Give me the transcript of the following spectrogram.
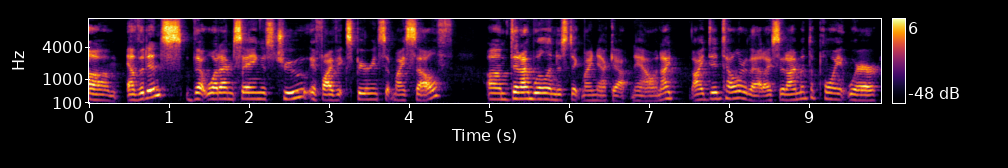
um, evidence that what I'm saying is true, if I've experienced it myself, um, then I'm willing to stick my neck out now. And I, I did tell her that. I said, I'm at the point where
